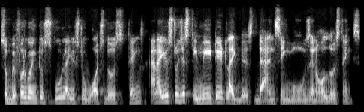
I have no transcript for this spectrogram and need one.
so before going to school i used to watch those things and i used to just imitate like this dancing moves and all those things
